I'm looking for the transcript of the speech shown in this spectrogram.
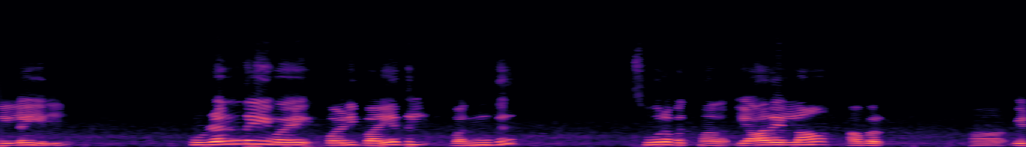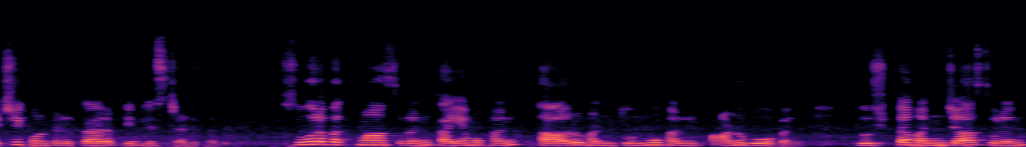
நிலையில் குழந்தை வய வடி வயதில் வந்து சூரபத்மா யாரெல்லாம் அவர் வெற்றி கொண்டிருக்கார் அப்படின்னு லிஸ்ட் எடுத்தது. சூரபத்மாசுரன் கயமுகன் தாருகன் துன்முகன் பானுகோபன் துஷ்டவஞ்சாசுரன்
